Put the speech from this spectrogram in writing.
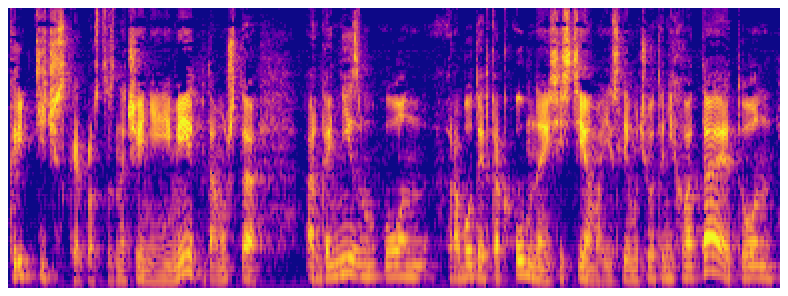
критическое просто значение имеет, потому что организм, он работает как умная система. Если ему чего-то не хватает, он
